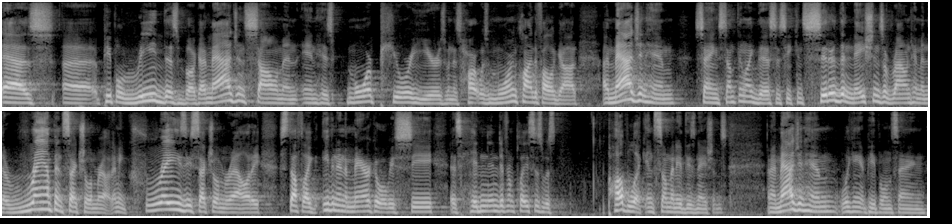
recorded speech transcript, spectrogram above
as uh, people read this book, I imagine Solomon in his more pure years when his heart was more inclined to follow God. I imagine him saying something like this as he considered the nations around him and their rampant sexual immorality. I mean, crazy sexual immorality. Stuff like, even in America, what we see as hidden in different places was public in so many of these nations. And I imagine him looking at people and saying,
